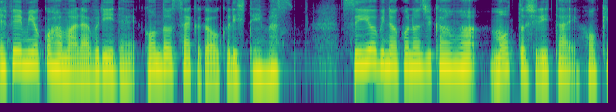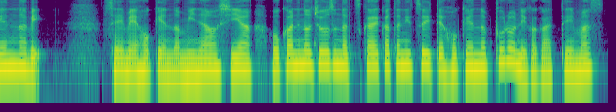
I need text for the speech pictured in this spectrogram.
FM 横浜ラブリーで近藤沙耶香がお送りしています。水曜日のこの時間は、もっと知りたい保険ナビ。生命保険の見直しやお金の上手な使い方について保険のプロに伺っています。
